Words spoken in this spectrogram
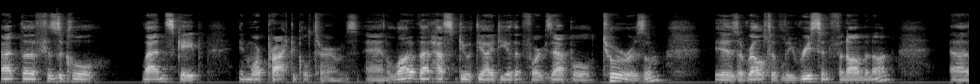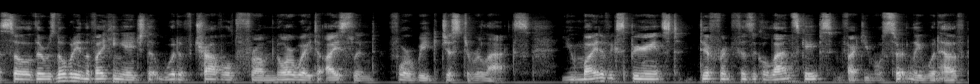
at the physical landscape in more practical terms. And a lot of that has to do with the idea that, for example, tourism is a relatively recent phenomenon. Uh, so there was nobody in the Viking Age that would have traveled from Norway to Iceland for a week just to relax. You might have experienced different physical landscapes. In fact, you most certainly would have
